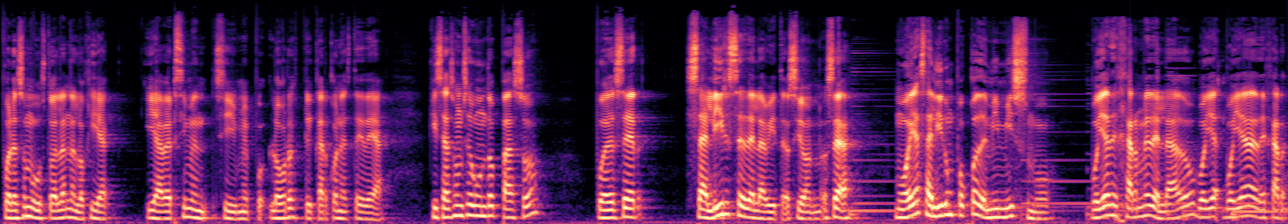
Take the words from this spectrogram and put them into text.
por eso me gustó la analogía y a ver si me, si me logro explicar con esta idea. Quizás un segundo paso puede ser salirse de la habitación. O sea, me voy a salir un poco de mí mismo. Voy a dejarme de lado, voy a, voy a dejar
